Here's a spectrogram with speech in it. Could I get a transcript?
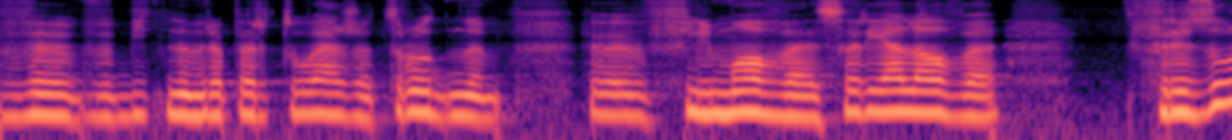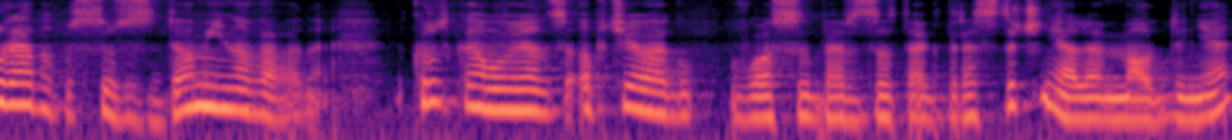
w wybitnym repertuarze, trudnym, filmowe, serialowe, fryzura po prostu zdominowała. Krótko mówiąc, obcięła włosy bardzo tak drastycznie, ale modnie.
